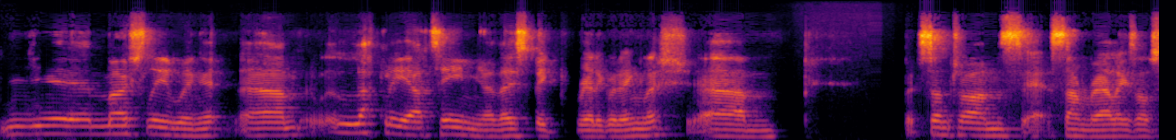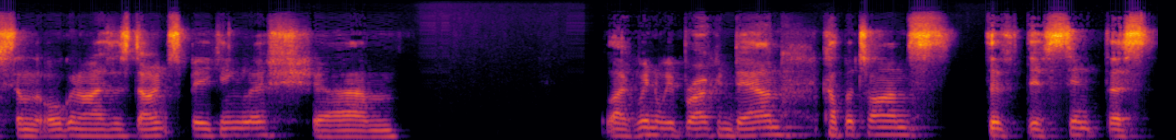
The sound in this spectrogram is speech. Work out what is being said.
Yeah, mostly wing it. Um, luckily, our team, you know, they speak really good English. Um, but sometimes at some rallies, obviously, some of the organisers don't speak English. Um, like when we've broken down a couple of times, they've, they've sent this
